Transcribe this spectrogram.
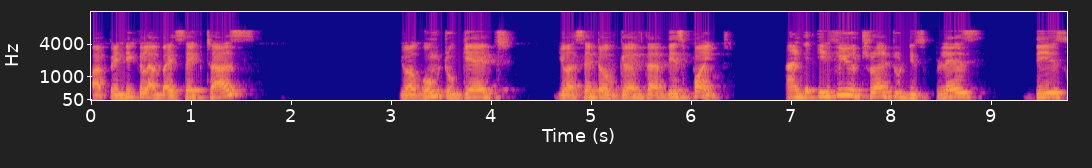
perpendicular bisectors, you are going to get your center of gravity at this point. And if you try to displace these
